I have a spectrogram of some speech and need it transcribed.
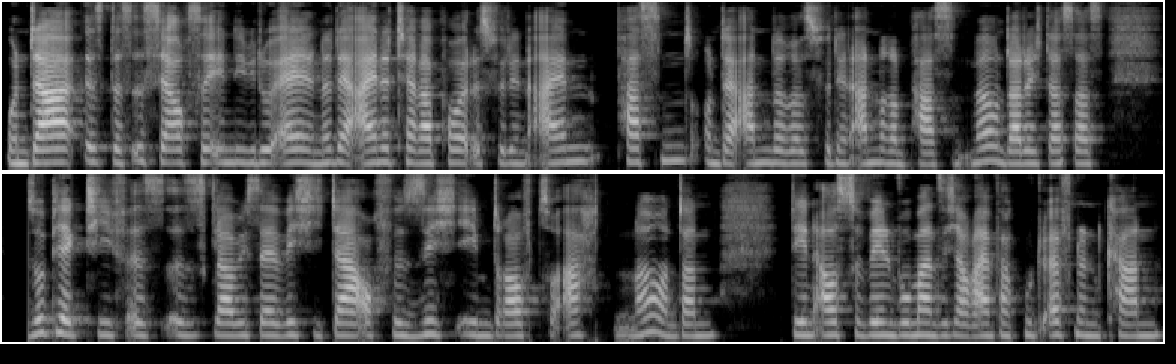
Und da ist, das ist ja auch sehr individuell. Ne? Der eine Therapeut ist für den einen passend und der andere ist für den anderen passend. Ne? Und dadurch, dass das subjektiv ist, ist es, glaube ich, sehr wichtig, da auch für sich eben drauf zu achten. Ne? Und dann den auszuwählen, wo man sich auch einfach gut öffnen kann.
